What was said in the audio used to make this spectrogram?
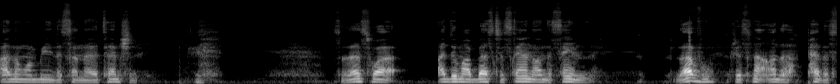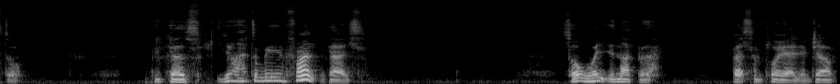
I don't want to be the center of attention. so that's why I do my best to stand on the same level, just not on the pedestal. Because you don't have to be in front, guys. So what? You're not the best employee at your job.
